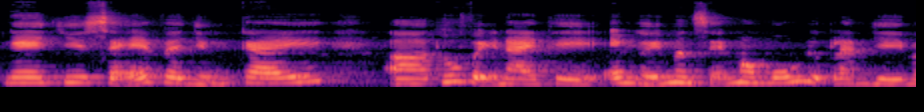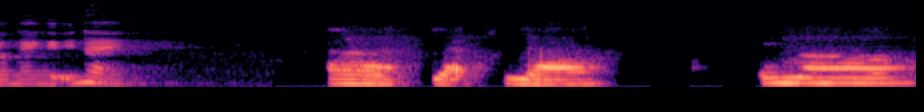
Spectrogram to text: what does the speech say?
nghe chia sẻ về những cái uh, thú vị này thì em nghĩ mình sẽ mong muốn được làm gì vào ngày nghỉ này? À dạ thì à, em uh,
